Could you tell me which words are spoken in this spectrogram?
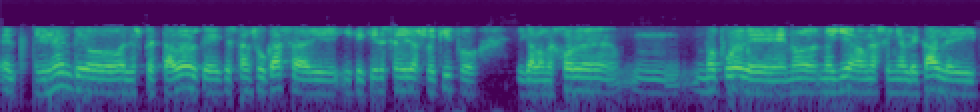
el, presidente o el espectador que, está en su casa y, que quiere seguir a su equipo y que a lo mejor eh, no puede, no, no llega una señal de cable y,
